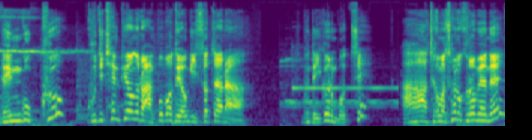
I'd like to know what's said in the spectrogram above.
랭고쿠? 굳이 챔피언으로 안 뽑아도 여기 있었잖아. 근데 이거는 뭐지? 아 잠깐만 설마 그러면은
